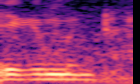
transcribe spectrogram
एक मिनट।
